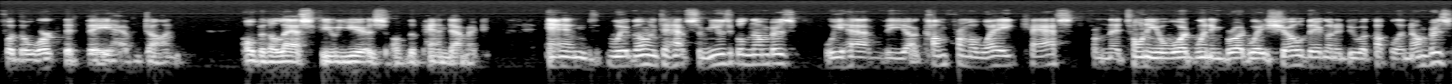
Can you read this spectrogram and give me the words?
for the work that they have done over the last few years of the pandemic. And we're going to have some musical numbers. We have the uh, Come From Away cast from that Tony Award winning Broadway show. They're going to do a couple of numbers.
